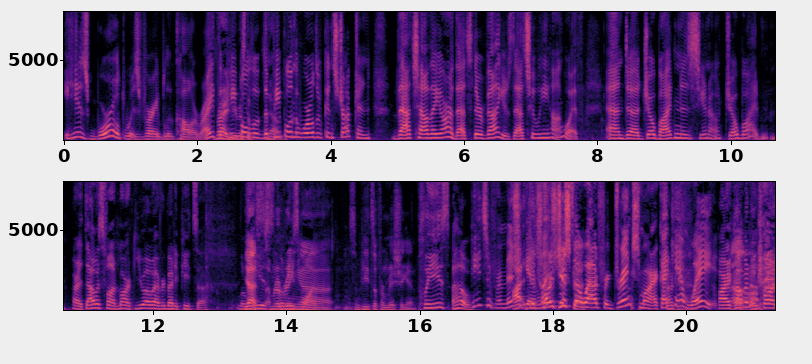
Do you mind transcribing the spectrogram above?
his world was very blue collar, right? Right, The people, the- the, yeah. people in the world of construction, that's how they are. That's their values. That's who he hung with. And uh, Joe Biden is, you know, Joe Biden. All right, that was fun. Mark, you owe everybody pizza. Louise, yes, I'm going to bring won. uh, some pizza from Michigan. Please, oh, Pizza from Michigan. Detroit Let's just go out for drinks, Mark. I can't wait. All right, coming Oh, up on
